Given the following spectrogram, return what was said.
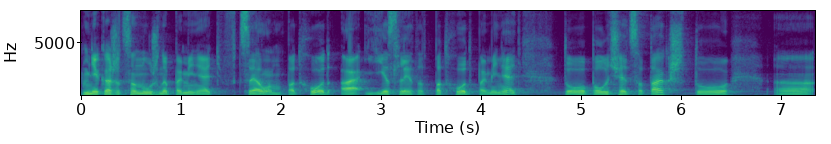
мне кажется, нужно поменять в целом подход, а если этот подход поменять, то получается так, что э,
